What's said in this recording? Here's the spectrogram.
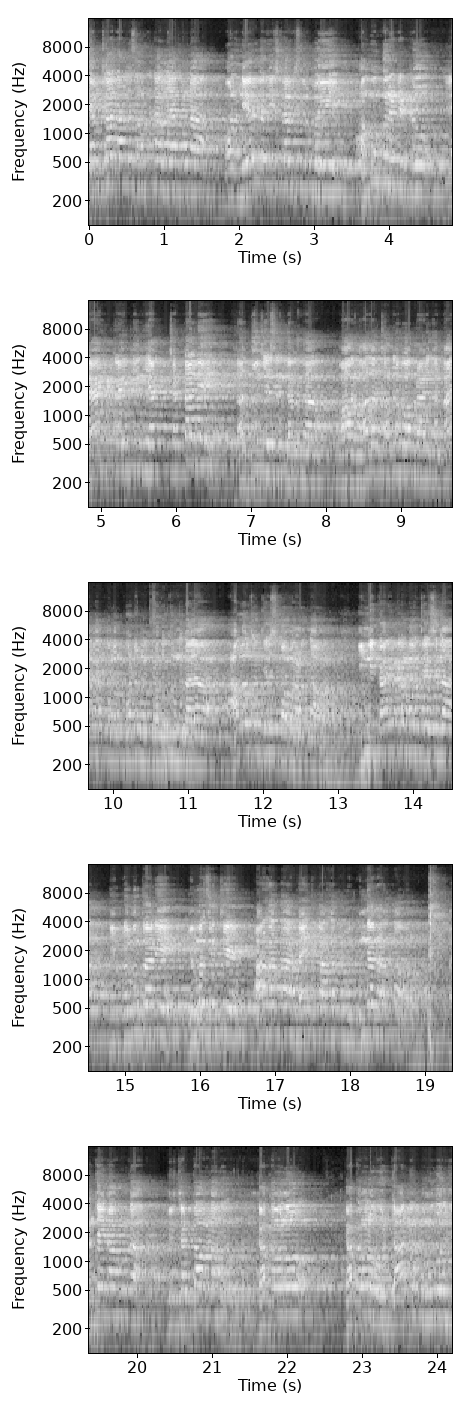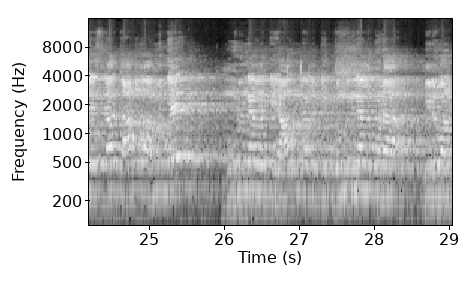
చెంచాదారుల సంతకాలు లేకుండా వాళ్ళు నేరుగా రిజిస్టర్ ఆఫీసులకు పోయి అమ్ముకునేటట్లు ల్యాండ్ టైటింగ్ యాక్ట్ చట్టాన్ని రద్దు చేసిన ఘనత మా నారా చంద్రబాబు నాయుడు గారి నాయకత్వంలో కూటమి ప్రభుత్వం కదా ఆలోచన చేసుకోమని అడుగుతాము ఇన్ని కార్యక్రమాలు చేసిన ఈ ప్రభుత్వాన్ని విమర్శించే అర్హత నైతిక అర్హత మీకు ఉందని అడుగుతాము అంతేకాకుండా మీరు చెప్తా ఉన్నారు గతంలో గతంలో ధాన్యం కొనుగోలు చేసినా ధాన్యం అమ్మితే మూడు నెలలకి ఆరు నెలలకి తొమ్మిది నెలలు కూడా మీరు వాళ్ళ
